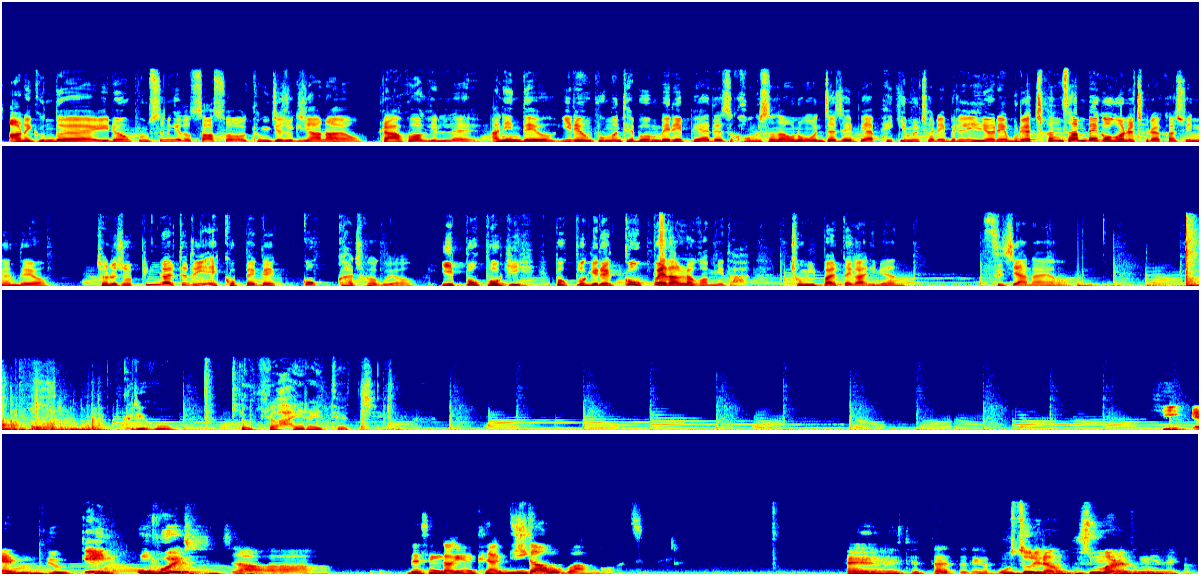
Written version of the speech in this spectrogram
아니 근데 일회용품 쓰는 게 더 싸서 경제적이지 않아요? 라고 하길래 아닌데요. 일회용품은 대부분 매립해야 돼서 거기서 나오는 원자재 비와 폐기물 처리비를 1년에 무려 1300억 원을 절약할 수 있는데요. 저는 쇼핑 갈 때도 이 에코백을 꼭 가져가고요. 이 뽁뽁이, 뽁뽁이를 꼭 빼달라고 합니다. 종이 빨대가 아니면 쓰지 않아요. 그리고 여기가 하이라이트였지. The end game over해지 진짜 내 생각에는 그냥 네가 오버한 것 같은데. 에이 됐다 됐다 내가 모쏠이랑 무슨 말을 섞니 내가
